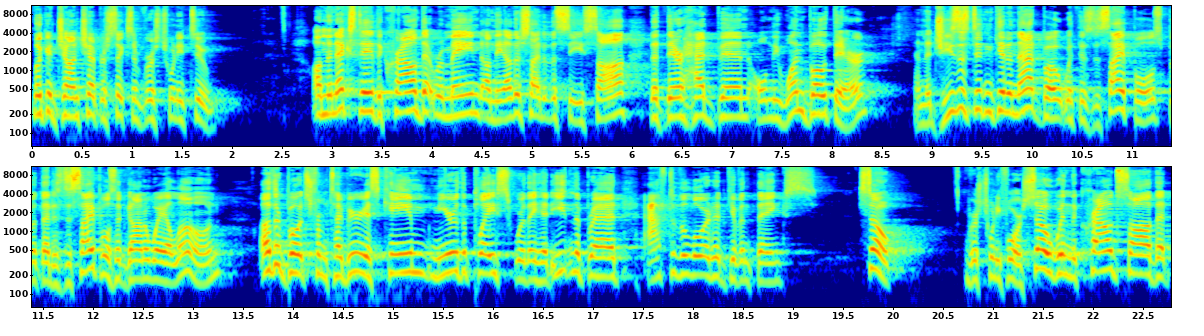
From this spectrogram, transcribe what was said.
Look at John chapter 6 and verse 22. On the next day, the crowd that remained on the other side of the sea saw that there had been only one boat there, and that Jesus didn't get in that boat with his disciples, but that his disciples had gone away alone. Other boats from Tiberias came near the place where they had eaten the bread after the Lord had given thanks. So, Verse 24 So when the crowd saw that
